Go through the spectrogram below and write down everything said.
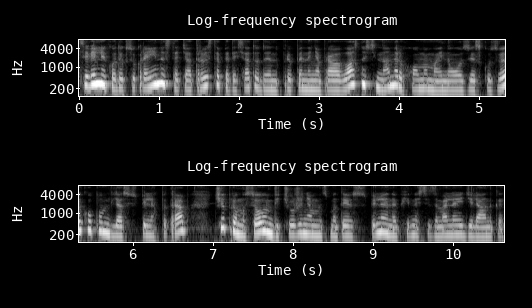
Цивільний кодекс України, стаття 351. Припинення права власності на нерухоме майно у зв'язку з викупом для суспільних потреб чи примусовим відчуженням з мотивів суспільної необхідності земельної ділянки,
